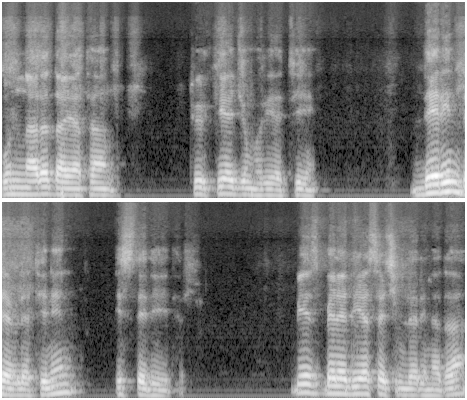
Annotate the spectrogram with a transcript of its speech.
bunları dayatan Türkiye Cumhuriyeti derin devletinin istediğidir. Biz belediye seçimlerine de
